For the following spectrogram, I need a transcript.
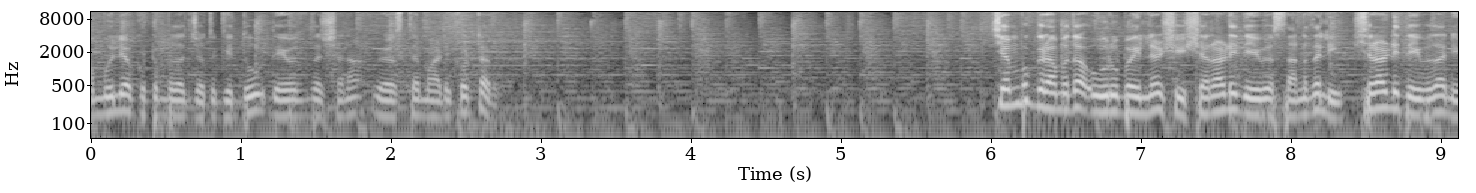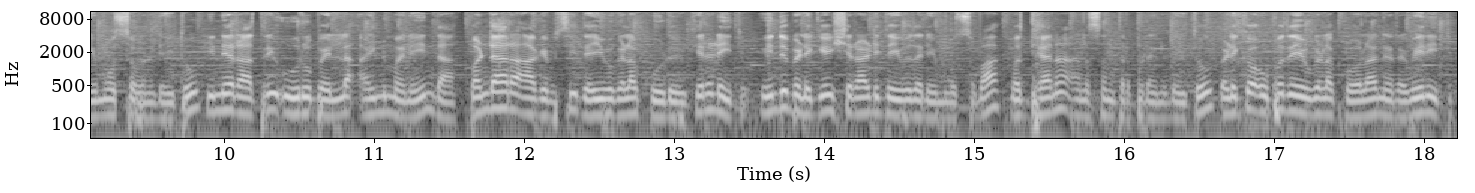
ಅಮೂಲ್ಯ ಕುಟುಂಬದ ಜೊತೆಗಿದ್ದು ದೇವದರ್ಶನ ವ್ಯವಸ್ಥೆ ಮಾಡಿಕೊಟ್ಟರು. ಚೆಂಬು ಗ್ರಾಮದ ಊರುಬೈಲ್ನ ಶ್ರೀ ಶರಾಡಿ ದೇವಸ್ಥಾನದಲ್ಲಿ ಶರಾಡಿ ದೇವದ ನೇಮೋತ್ಸವ ನಡೆಯಿತು. ನಿನ್ನೆ ರಾತ್ರಿ ಊರುಬೈಲ್ನ ಐನ್ಮನೆಯಿಂದ ಭಂಡಾರ ಆಗಮಿಸಿ ದೈವಗಳ ಕೂಡುವಿಕೆ ನಡೆಯಿತು. ಇಂದು ಬೆಳಗ್ಗೆ ಶಿರಾಡಿ ದೇವದ ನೇಮೋತ್ಸವ ಮಧ್ಯಾಹ್ನ ಅನಸಂತರ್ಪಣೆ ನಡೆಯಿತು. ಬಳಿಕ ಉಪದೇವಗಳ ಕೋಲ ನೆರವೇರಿತು.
